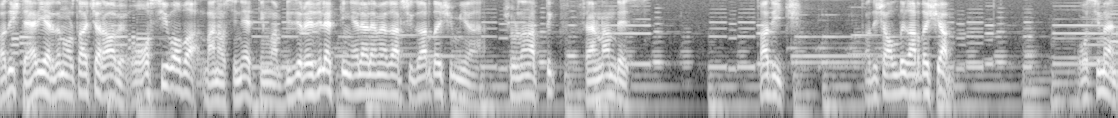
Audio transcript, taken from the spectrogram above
Tadiç de her yerden orta açar abi. Osi baba. Lan Osi ne ettin lan? Bizi rezil ettin el aleme karşı kardeşim ya. Şuradan attık Fernandez. Tadiç. Tadiç aldı kardeşim. Osimen.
